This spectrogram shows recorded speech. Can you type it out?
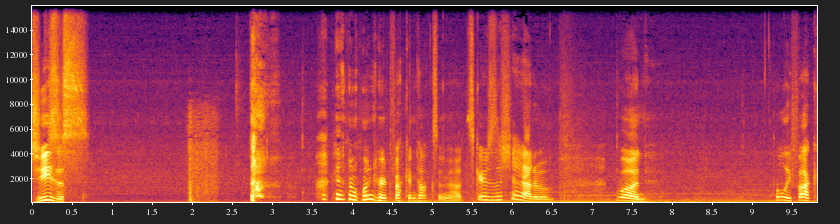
Jesus! no wonder it fucking knocks him out. It scares the shit out of him. One. Holy fuck.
